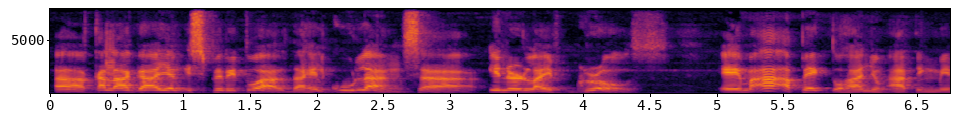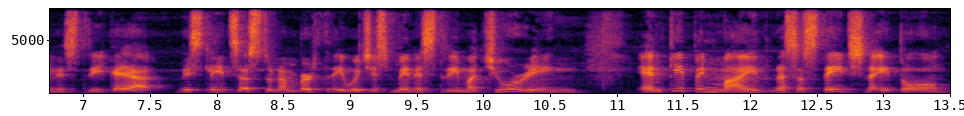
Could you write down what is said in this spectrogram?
uh, kalagayang espiritual dahil kulang sa inner life growth, eh maaapektuhan yung ating ministry. Kaya this leads us to number three, which is ministry maturing. And keep in mind na sa stage na ito,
